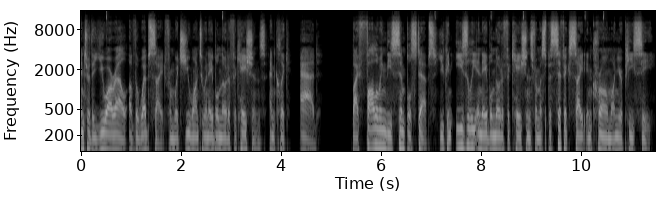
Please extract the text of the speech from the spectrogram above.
Enter the URL of the website from which you want to enable notifications and click Add. By following these simple steps, you can easily enable notifications from a specific site in Chrome on your PC,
